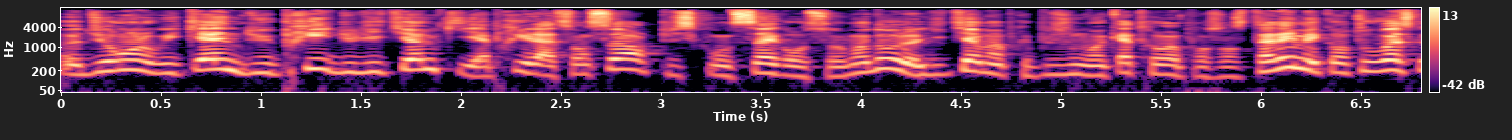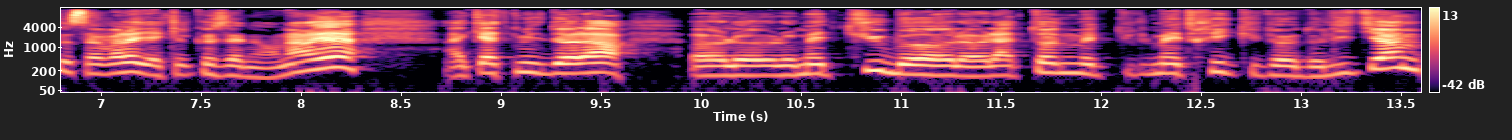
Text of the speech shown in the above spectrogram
euh, durant le week-end du prix du lithium qui a pris l'ascenseur, puisqu'on sait grosso modo le lithium a pris plus ou moins 80% cette année, mais quand on voit ce que ça valait il y a quelques années en arrière, à 4000 dollars euh, le, mètre cube, euh, la tonne métrique de, lithium,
